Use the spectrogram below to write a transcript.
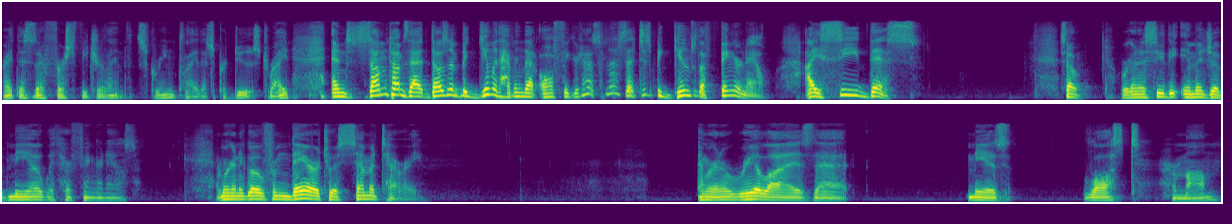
Right? This is their first feature length screenplay that's produced, right? And sometimes that doesn't begin with having that all figured out. Sometimes that just begins with a fingernail. I see this. So we're going to see the image of Mia with her fingernails. And we're going to go from there to a cemetery And we're going to realize that Mia's lost her mom.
